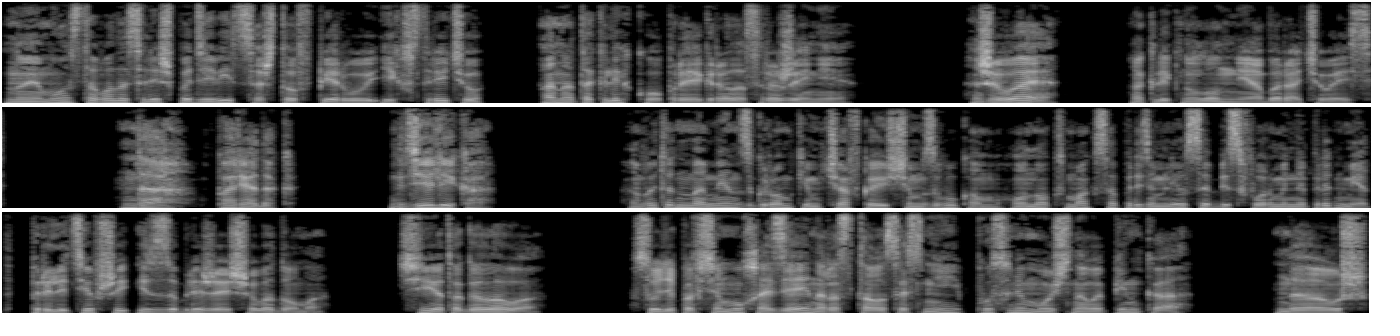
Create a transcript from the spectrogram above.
но ему оставалось лишь подивиться, что в первую их встречу она так легко проиграла сражение. «Живая?» — окликнул он, не оборачиваясь. «Да, порядок. Где Лика?» В этот момент с громким чавкающим звуком у ног Макса приземлился бесформенный предмет, прилетевший из-за ближайшего дома. Чья-то голова. Судя по всему, хозяин расстался с ней после мощного пинка. Да уж,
